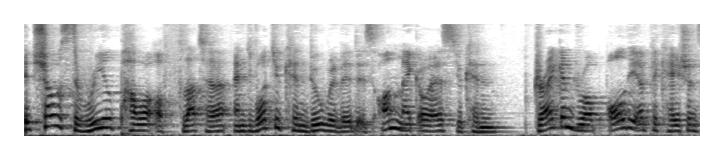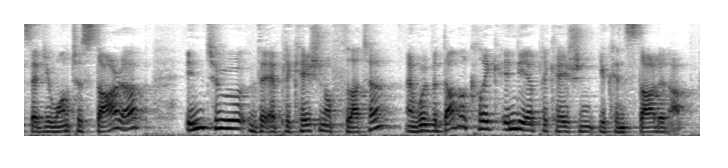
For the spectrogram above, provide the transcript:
It shows the real power of Flutter and what you can do with it is on macOS you can drag and drop all the applications that you want to start up into the application of Flutter and with a double click in the application you can start it up.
